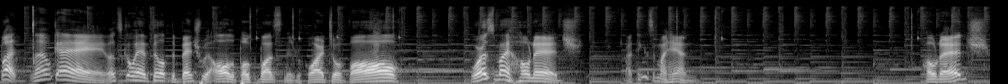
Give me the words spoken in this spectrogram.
But okay, let's go ahead and fill up the bench with all the Pokemons that are required to evolve. Where's my Honedge? I think it's in my hand. Honedge.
